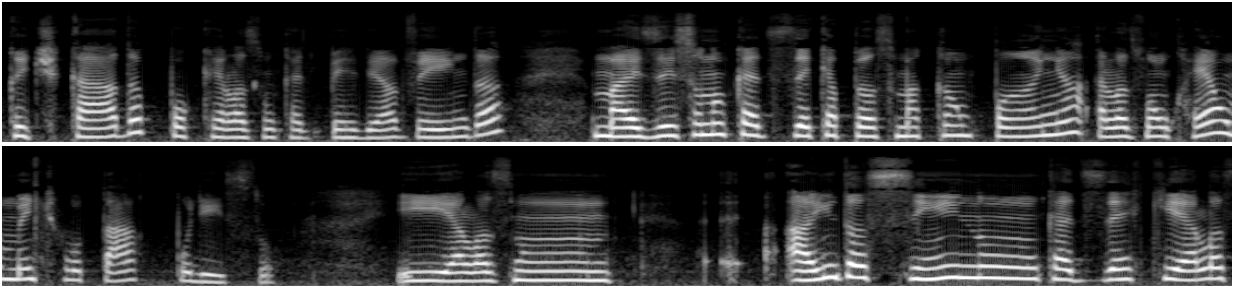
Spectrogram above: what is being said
criticada, porque elas não querem perder a venda, mas isso não quer dizer que a próxima campanha elas vão realmente lutar por isso. E elas não ainda assim não quer dizer que elas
